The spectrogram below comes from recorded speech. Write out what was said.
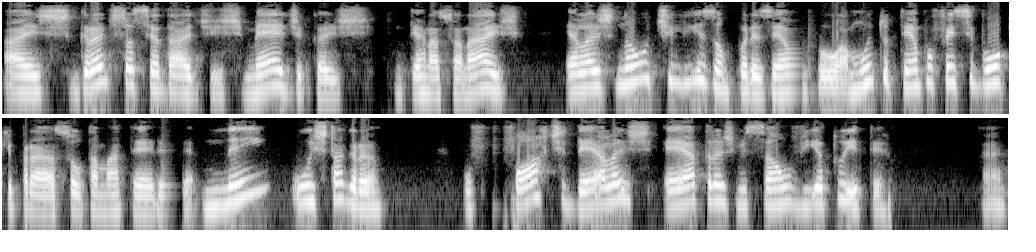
As grandes sociedades médicas internacionais elas não utilizam, por exemplo, há muito tempo o Facebook para soltar matéria, nem o Instagram. O forte delas é a transmissão via Twitter. Né?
